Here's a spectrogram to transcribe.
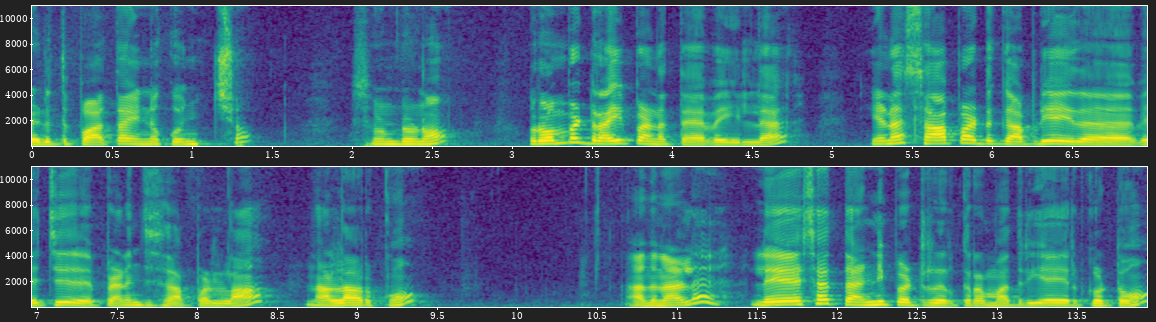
எடுத்து பார்த்தா இன்னும் கொஞ்சம் சுண்டணும். ரொம்ப ட்ரை பண்ண தேவையில்லை. ஏன்னா சாப்பாட்டுக்கு அப்படியே இதை வச்சு பிணைஞ்சு சாப்பிட்லாம். நல்லாயிருக்கும். அதனால் லேசாக தண்ணி பற்று இருக்கிற மாதிரியே இருக்கட்டும்.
